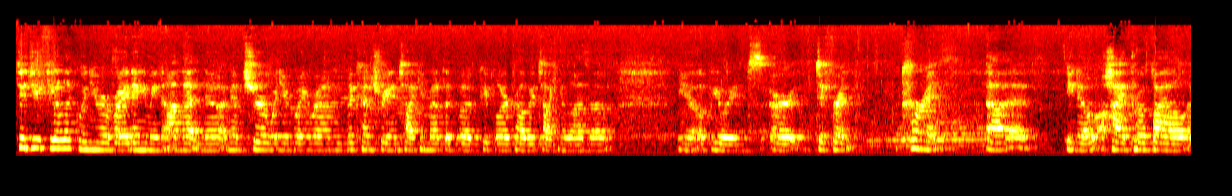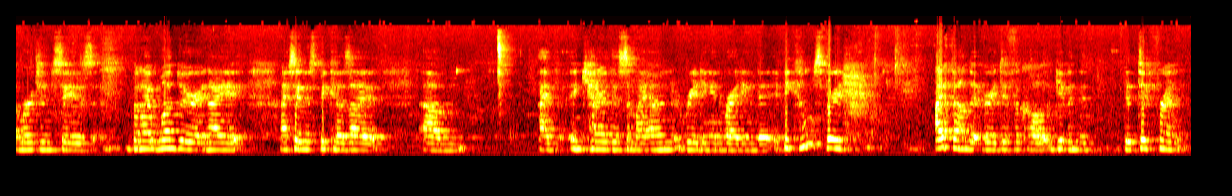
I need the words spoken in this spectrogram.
Did you feel like when you were writing, I mean, on that note, I mean, I'm sure when you're going around the country and talking about the book, people are probably talking a lot about, you know, opioids or different current, uh, you know, high profile emergencies. But I wonder, and I, I say this because I, um, I've encountered this in my own reading and writing that it becomes very, I found it very difficult given the, the different,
